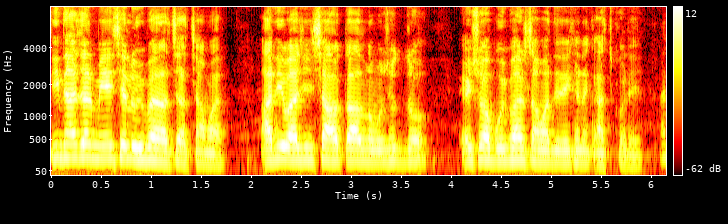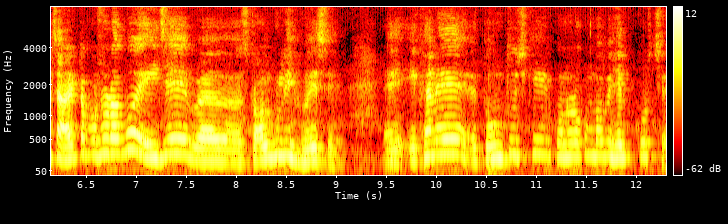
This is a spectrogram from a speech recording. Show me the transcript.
তিন হাজার মেয়ে ছেলে উইভার আছে আচ্ছা আমার। আদিবাসী সাঁওতাল নমশূদ্র এইসব উইভার্স আমাদের এখানে কাজ করে। আচ্ছা আরেকটা প্রশ্ন রাখব এই যে স্টলগুলি হয়েছে এখানে তন্তুজ কি কোনো রকম ভাবে হেল্প করছে?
